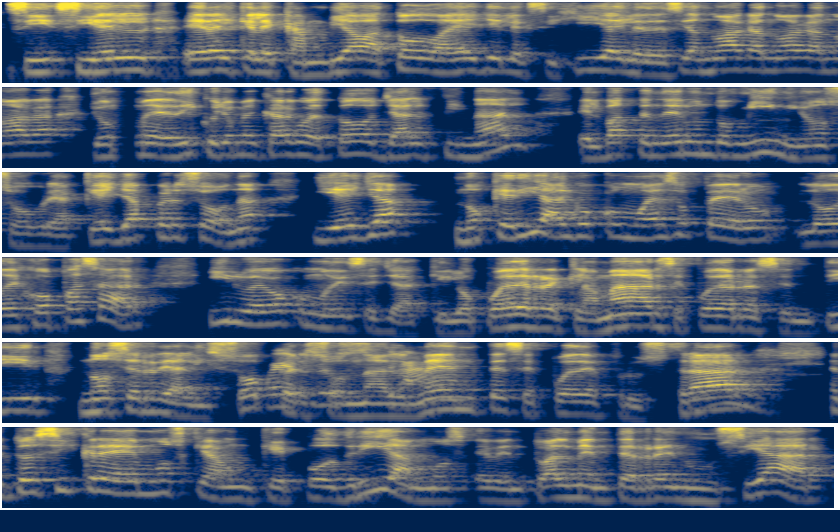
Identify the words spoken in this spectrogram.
Si, si él era el que le cambiaba todo a ella y le exigía y le decía, no haga, no haga, no haga, yo me dedico, yo me encargo de todo, ya al final él va a tener un dominio sobre aquella persona y ella no quería algo como eso, pero lo dejó pasar y luego, como dice Jackie, lo puede reclamar, se puede resentir, no se realizó personalmente, se puede frustrar. Entonces sí creemos que aunque podríamos eventualmente renunciar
